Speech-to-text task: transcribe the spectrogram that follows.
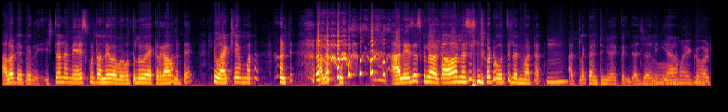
అలవాటు అయిపోయింది ఇష్టాన్ని మేము వేసుకుంటాంలే ఒత్తులు ఎక్కడ కావాలంటే నువ్వు యాక్ట్ చేయమ్మా అంటే అలా వాళ్ళు వేసేసుకున్నవారు కావాలనేసిన చోట ఒత్తులు అనమాట అట్లా కంటిన్యూ అయిపోయింది ఆ జర్నీ మై గాడ్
